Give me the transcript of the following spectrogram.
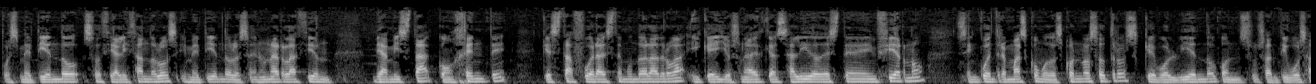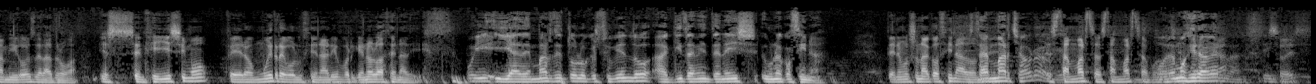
Pues metiendo, socializándolos y metiéndolos en una relación de amistad con gente que está fuera de este mundo de la droga y que ellos, una vez que han salido de este infierno, se encuentren más cómodos con nosotros que volviendo con sus antiguos amigos de la droga. Es sencillísimo, pero muy revolucionario porque no lo hace nadie. Oye, y además de todo lo que estoy viendo, aquí también tenéis una cocina. Tenemos una cocina donde... ¿Está en marcha ahora? Está en marcha, está en marcha. ¿Podemos ir a verla? Sí. Eso es.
